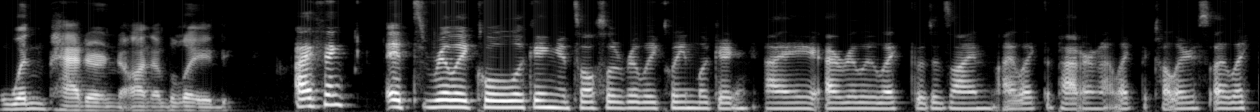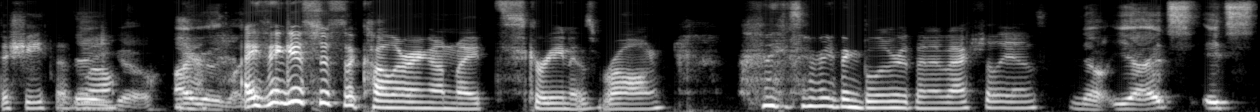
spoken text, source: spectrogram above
wind pattern on a blade. I think it's really cool looking. It's also really clean looking. I I really like the design. I like the pattern. I like the colors. I like the sheath as There well. you go. I really like I it. think it's just the coloring on my screen is wrong. Makes everything bluer than it actually is. No, yeah, it's it's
